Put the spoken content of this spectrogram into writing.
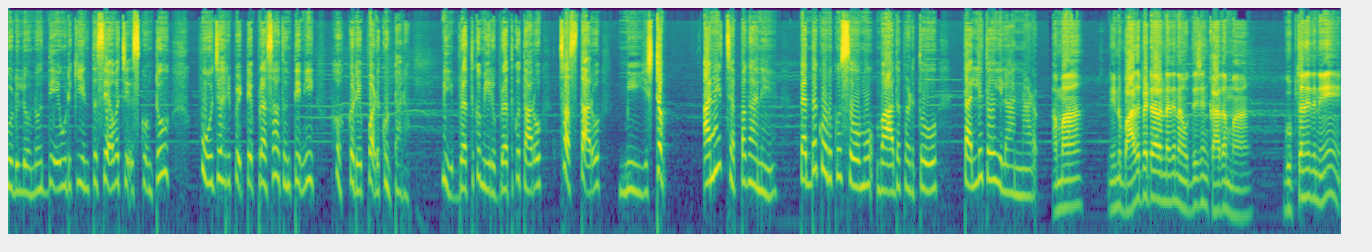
గుడిలోనో దేవుడికి ఇంత సేవ చేసుకుంటూ పూజారి పెట్టే ప్రసాదం తిని అక్కడే పడుకుంటాను. మీ బ్రతుకు మీరు బ్రతుకుతారో చస్తారో మీ ఇష్టం అని చెప్పగానే పెద్ద కొడుకు సోము బాధపడుతూ తల్లితో ఇలా అన్నాడు. అమ్మా నిన్ను బాధ పెట్టాలన్నది నా ఉద్దేశం కాదమ్మా. గుప్తనిధిని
